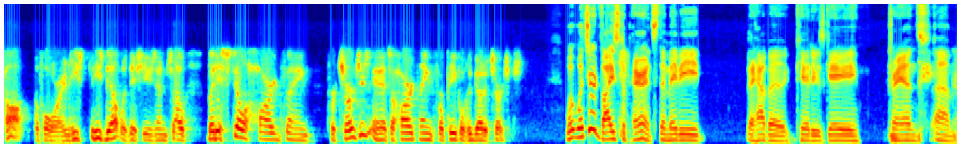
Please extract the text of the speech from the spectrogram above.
talk before and he's he's dealt with issues and so but it's still a hard thing for churches and it's a hard thing for people who go to churches. What, what's your advice to parents that maybe they have a kid who's gay, trans, um,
